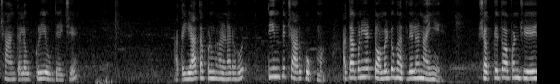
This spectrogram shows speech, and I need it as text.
छान त्याला उकळी येऊ द्यायची आता यात आपण घालणार आहोत तीन ते चार कोकम. आता आपण यात टॉमॅटो घातलेला नाही आहे शक्यतो आपण जे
